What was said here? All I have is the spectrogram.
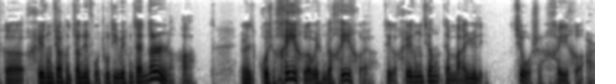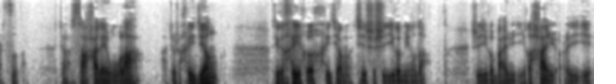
这个黑龙江省将军府驻地为什么在那儿呢？哈，因为过去黑河为什么叫黑河呀？这个黑龙江在满语里就是黑河二字，叫撒哈林乌拉，就是黑江。这个黑河黑江啊，其实是一个名字，是一个满语一个汉语而已。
